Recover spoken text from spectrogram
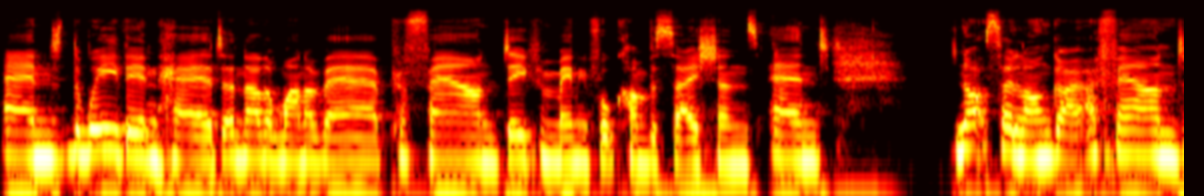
And we then had another one of our profound, deep, and meaningful conversations. And not so long ago, I found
